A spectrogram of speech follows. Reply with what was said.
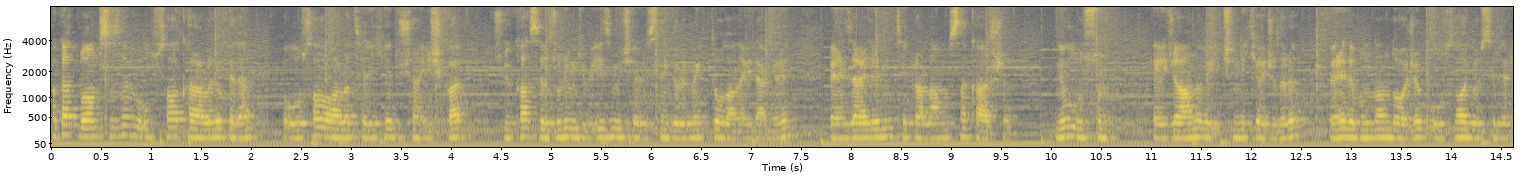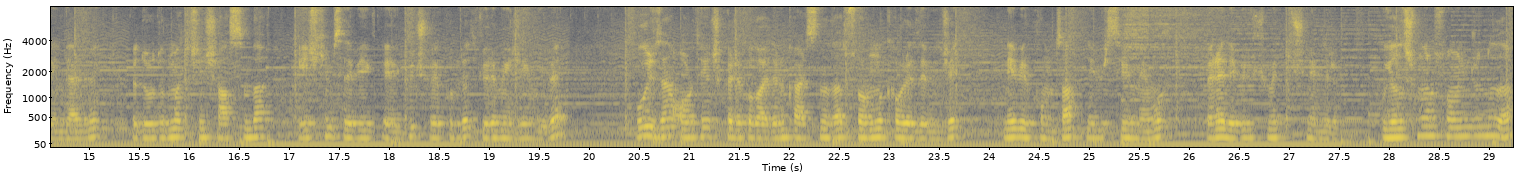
Fakat bağımsızlığı ve ulusal kararla yok eden ve ulusal varlığı tehlikeye düşen işgal, suikast ve zulüm gibi İzmir çevresinde görülmekte olan eylemlerin benzerlerinin tekrarlanmasına karşı ne ulusun heyecanı ve içindeki acıları ve ne de bundan doğacak ulusal gösterileri engellemek ve durdurmak için şahsında hiç kimsede bir e, güç ve kudret göremeyeceğim gibi bu yüzden ortaya çıkacak olayların karşısında da sorumluluk kabul edebilecek ne bir komutan, ne bir sivil memur ve ne de bir hükümet düşünebilirim. Bu yazışmaların sonucunda da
